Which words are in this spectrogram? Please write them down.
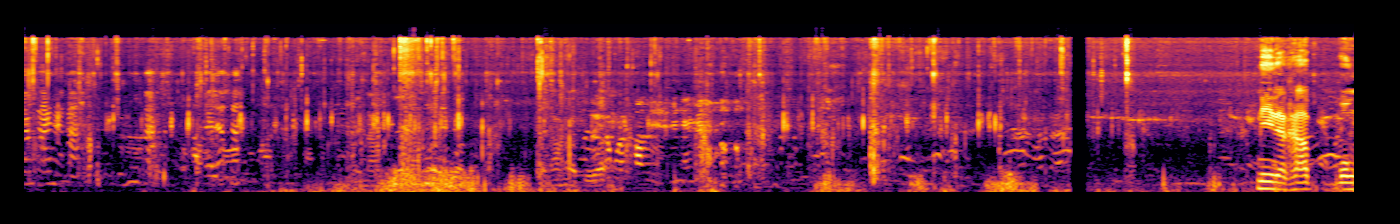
ร่างกายหน่อยค่ะคุณลูกค่ะ ไปแล้วค่ะ ต้องมาตัวนี่นะครับ วง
